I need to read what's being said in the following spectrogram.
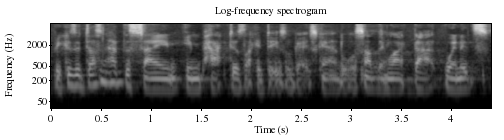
because it doesn't have the same impact as like a Dieselgate scandal or something like that when it's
